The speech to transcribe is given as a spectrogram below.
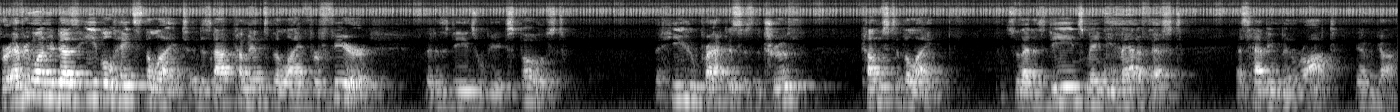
For everyone who does evil hates the light and does not come into the light for fear that his deeds will be exposed. But he who practices the truth comes to the light, so that his deeds may be manifest as having been wrought in God.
